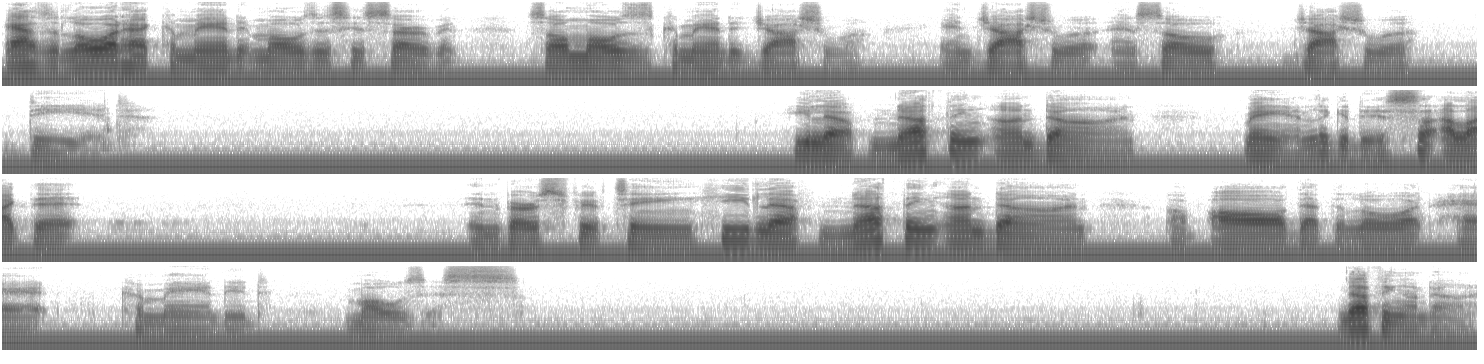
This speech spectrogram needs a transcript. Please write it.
As the Lord had commanded Moses his servant, so Moses commanded Joshua, and Joshua, and so Joshua did. He left nothing undone. Man, look at this. I like that. In verse 15, he left nothing undone of all that the Lord had commanded Moses. Nothing undone.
